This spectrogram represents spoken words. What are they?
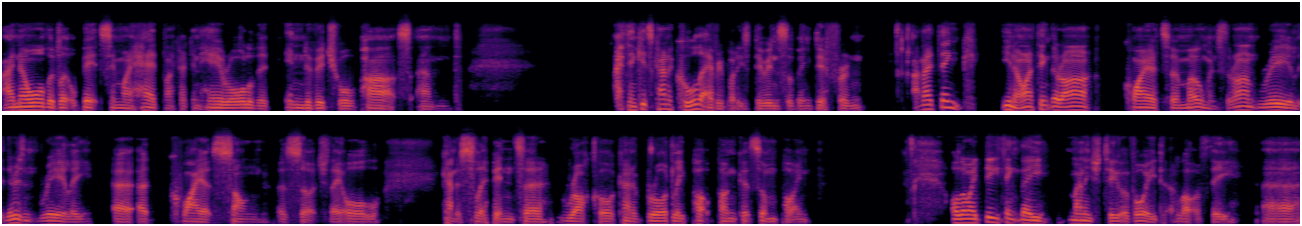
I know all the little bits in my head, like I can hear all of the individual parts, and I think it's kind of cool that everybody's doing something different. And I think you know, I think there are quieter moments. There aren't really, there isn't really a, a quiet song as such. They all kind of slip into rock or kind of broadly pop punk at some point. Although I do think they managed to avoid a lot of the uh,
